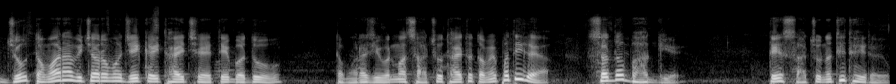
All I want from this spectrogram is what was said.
જો તમારા વિચારોમાં જે કંઈ થાય છે તે બધું તમારા જીવનમાં સાચું થાય તો તમે પતી ગયા. સદભાગ્યે, તે સાચું નથી થઈ રહ્યું.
